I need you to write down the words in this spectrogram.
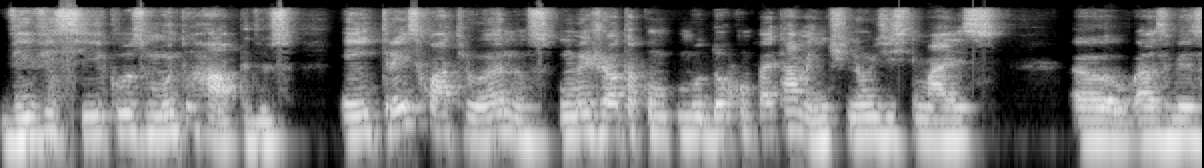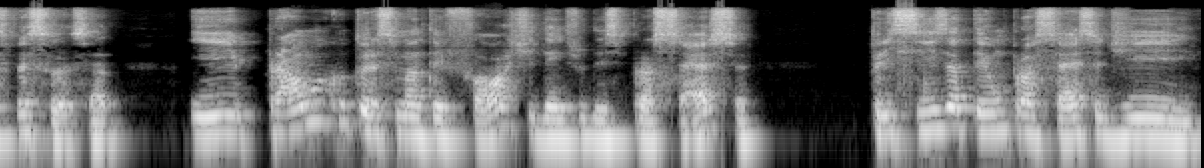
vive ciclos muito rápidos. Em três, quatro anos, o MJ mudou completamente, não existem mais uh, as mesmas pessoas, sabe? E para uma cultura se manter forte dentro desse processo, precisa ter um processo de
